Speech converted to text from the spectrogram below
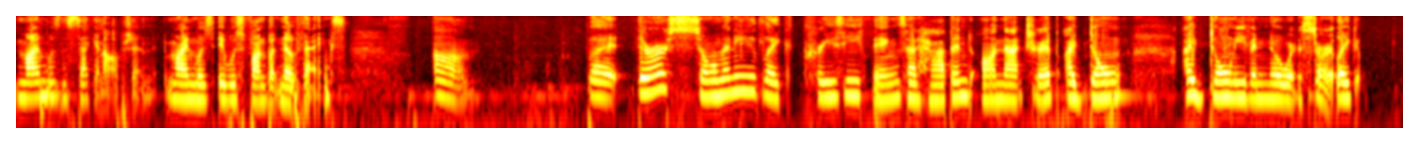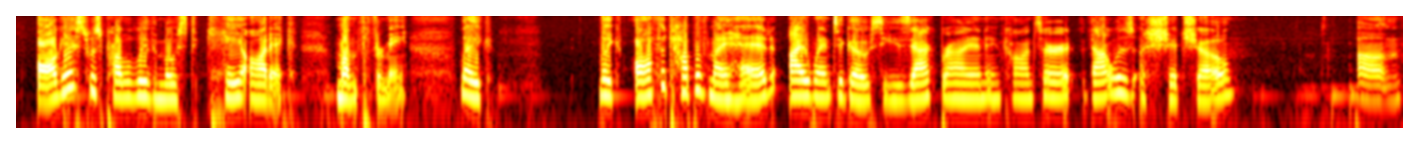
mine was the second option. Mine was, it was fun, but no thanks. Um, but there are so many like crazy things that happened on that trip. I don't I don't even know where to start. Like August was probably the most chaotic month for me. Like like off the top of my head, I went to go see Zach Bryan in concert. That was a shit show. Um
